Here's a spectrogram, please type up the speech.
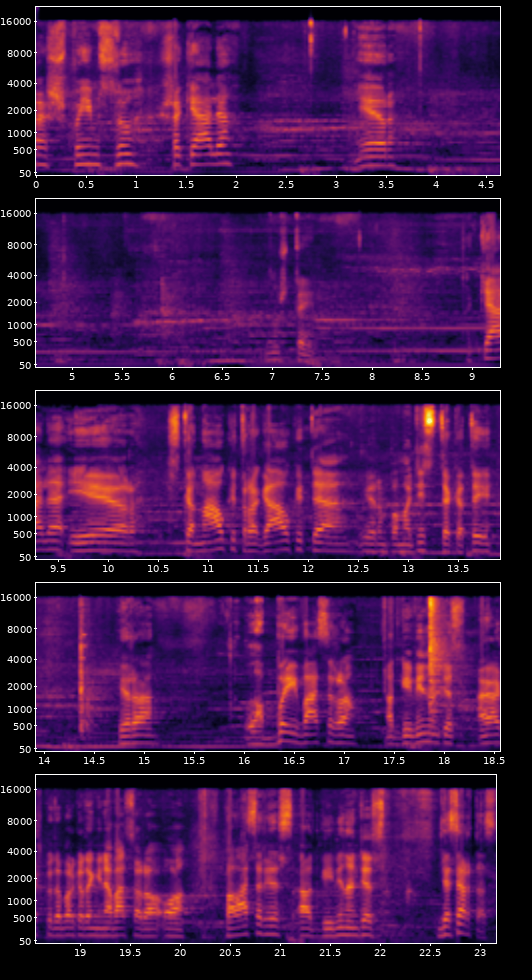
aš paimsiu šakelę ir nu štai kelią ir skanaukit, ragaukite ir pamatysite, kad tai yra labai vasara atgaivinantis, aišku dabar, kadangi ne vasara, o pavasaris, atgaivinantis desertas.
